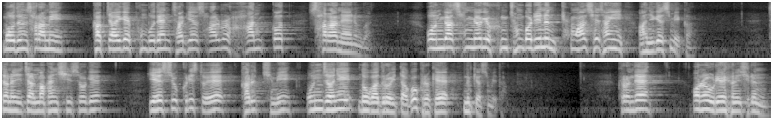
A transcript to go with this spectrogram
모든 사람이 각자에게 풍부된 자기의 삶을 한껏 살아내는 것, 온갖 생명이 흥청거리는 평화 세상이 아니겠습니까? 저는 이 짤막한 시 속에 예수 그리스도의 가르침이 온전히 녹아들어 있다고 그렇게 느꼈습니다. 그런데 오늘 우리의 현실은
